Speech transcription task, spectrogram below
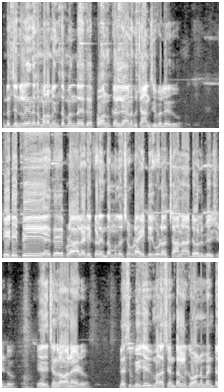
అంటే జనరల్గా ఏంటంటే మనం ఇంతమంది అయితే పవన్ కళ్యాణ్కు ఛాన్స్ ఇవ్వలేదు. టీడీపీ అయితే ఇప్పుడు ఆల్రెడీ ఇక్కడ ఇంతమంది వచ్చినప్పుడు ఐటీ కూడా చాలా డెవలప్ చేసిండు. ఏది చంద్రబాబు నాయుడు. ప్లస్ బీజేపీ మన సెంట్రల్ గవర్నమెంట్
